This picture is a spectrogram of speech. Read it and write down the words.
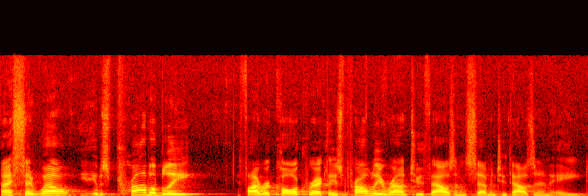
And I said, Well, it was probably, if I recall correctly, it was probably around 2007, 2008.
